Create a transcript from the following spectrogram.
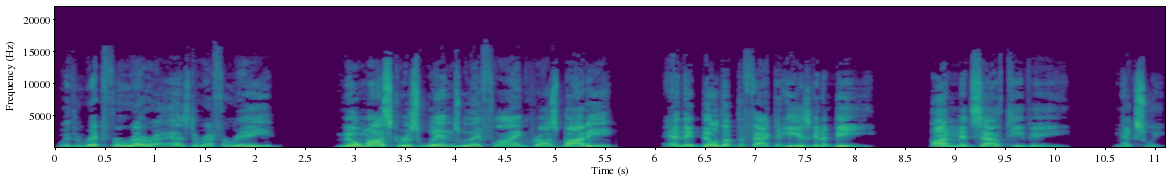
with Rick Ferreira as the referee. Mil Mascaras wins with a flying crossbody, and they build up the fact that he is going to be on Mid South TV next week.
